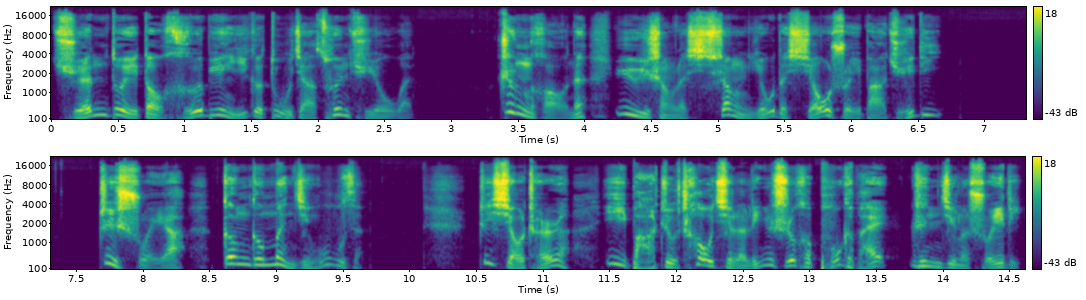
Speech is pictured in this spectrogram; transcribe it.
全队到河边一个度假村去游玩，正好呢遇上了上游的小水坝决堤。这水啊，刚刚漫进屋子，这小陈啊，一把就抄起了零食和扑克牌，扔进了水里。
